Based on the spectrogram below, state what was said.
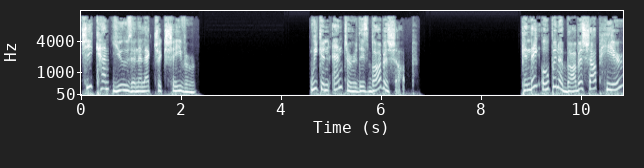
She can't use an electric shaver. We can enter this barber shop. Can they open a barber shop here?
